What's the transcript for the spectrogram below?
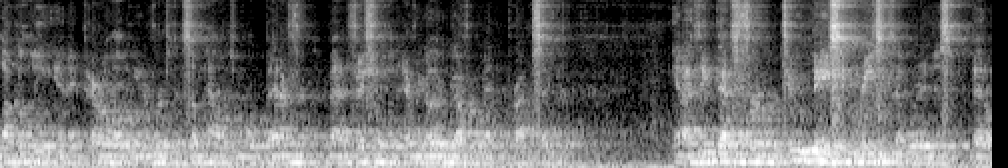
luckily in a parallel universe that somehow is more benef- beneficial than every other government and private sector. And I think that's for two basic reasons that we're in this better,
